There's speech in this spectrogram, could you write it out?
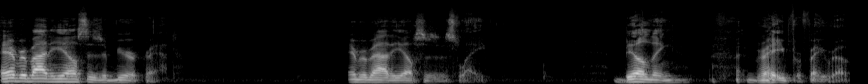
Everybody else is a bureaucrat. Everybody else is a slave. Building a grave for Pharaoh.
